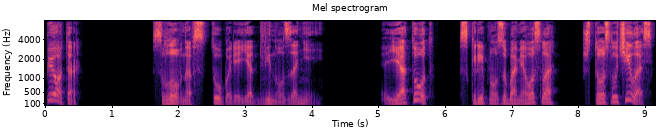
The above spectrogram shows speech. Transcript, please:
Петр!» Словно в ступоре я двинул за ней. «Я тут!» — скрипнул зубами Осла. «Что случилось?»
